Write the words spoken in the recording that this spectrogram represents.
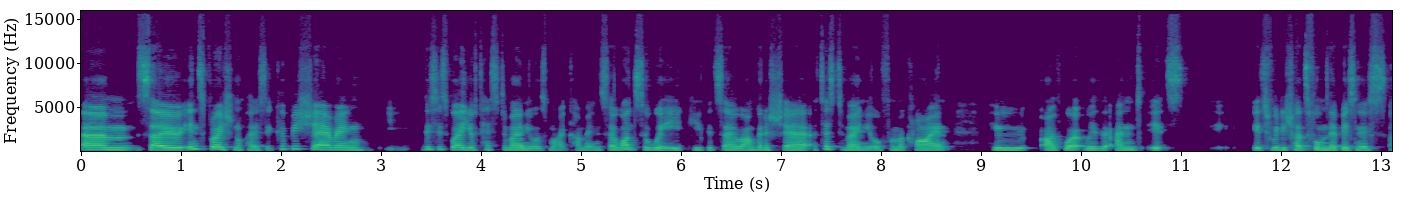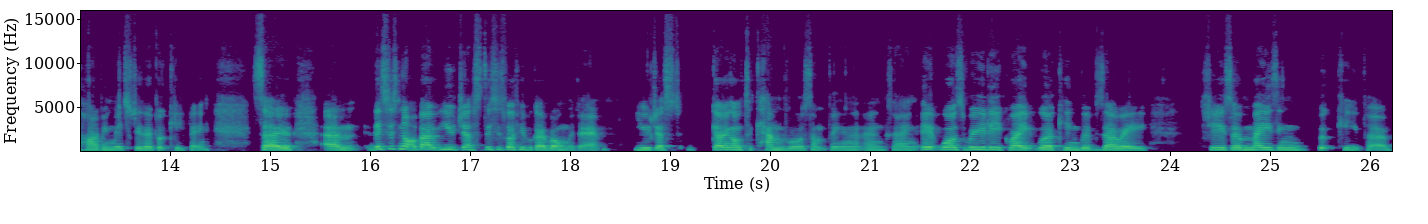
Um, so inspirational posts it could be sharing this is where your testimonials might come in. So once a week you could say well i'm going to share a testimonial from a client who i've worked with and it's it's really transformed their business hiring me to do their bookkeeping. So um, this is not about you just this is where people go wrong with it you just going on to Canva or something and, and saying, It was really great working with Zoe. She's an amazing bookkeeper.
